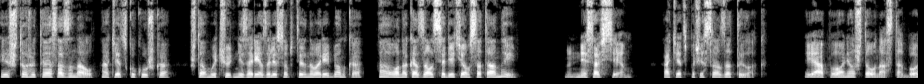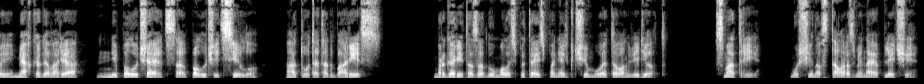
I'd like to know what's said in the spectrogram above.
«И что же ты осознал, отец-кукушка? Что мы чуть не зарезали собственного ребенка, а он оказался детем сатаны?» «Не совсем». Отец почесал затылок. «Я понял, что у нас с тобой, мягко говоря, не получается получить силу. А тут этот Борис». Маргарита задумалась, пытаясь понять, к чему это он ведет. «Смотри». Мужчина встал, разминая плечи.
